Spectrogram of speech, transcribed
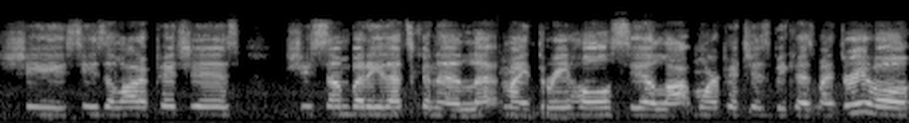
She sees a lot of pitches. She's somebody that's going to let my three hole see a lot more pitches because my three hole,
